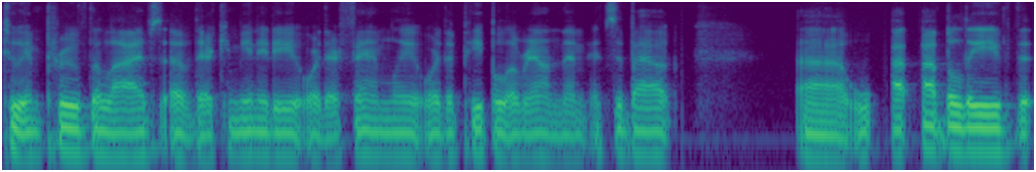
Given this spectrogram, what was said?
to improve the lives of their community or their family or the people around them. It's about uh, I, I, believe that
